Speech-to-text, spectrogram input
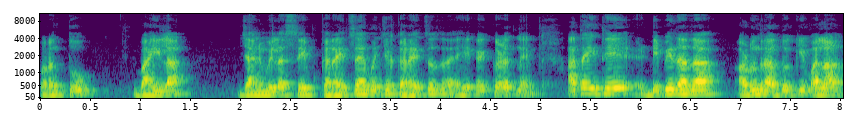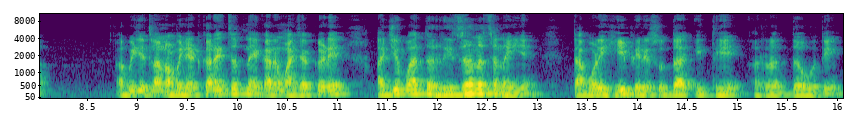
परंतु बाईला जान्हवीला सेव्ह करायचं आहे म्हणजे करायचंच आहे हे काही कळत नाही. आता इथे डी पी दादा अडून राहतो की मला अभिजितला नॉमिनेट करायचंच नाही कारण माझ्याकडे अजिबात रिझनच नाही आहे त्यामुळे ही फेरीसुद्धा इथे रद्द होते.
